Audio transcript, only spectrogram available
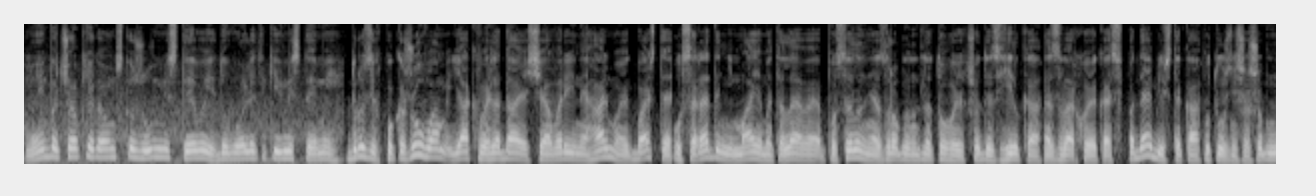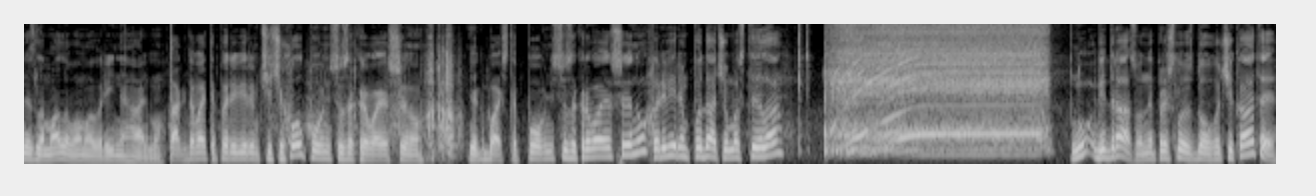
Ну і бачок, як я вам скажу, вмістивий, доволі таки вмістимий. Друзі, покажу вам, як виглядає ще аварійне гальмо. Як бачите, усередині має металеве посилення, зроблено для того, якщо десь гілка зверху якась впаде, більш така потужніша, щоб не зламало вам аварійне гальмо. Так, давайте перевіримо, чи чехол повністю закриває шину. Як бачите, повністю закриває шину. Перевіримо подачу мастила. Ну, відразу не прийшлось довго чекати.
